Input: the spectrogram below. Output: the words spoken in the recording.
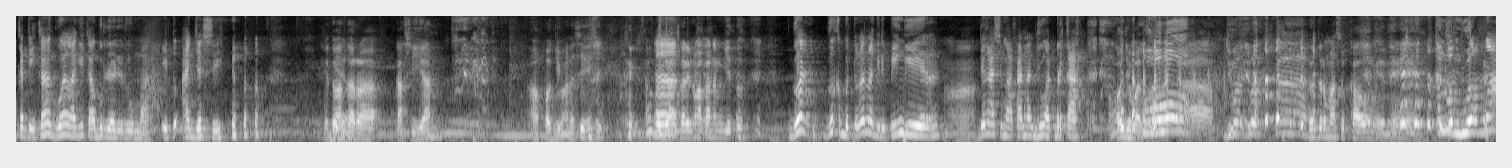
ketika gue lagi kabur dari rumah. Itu aja sih. Itu Iya. antara kasihan apa gimana sih? apa Eh. diantarin makanan gitu? Gue gue kebetulan lagi di pinggir. Heeh. Dia ngasih makanan Jumat berkah. Oh, Jumat Oh, berkah. Jumat berkah. Lu termasuk kaum ini. Kaum dua pak.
